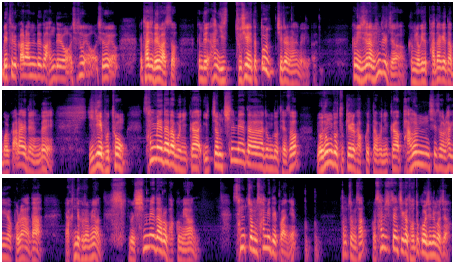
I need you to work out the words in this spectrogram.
매트를 깔았는데도 안 돼요. 죄송해요, 죄송해요. 다시 내려갔어. 근데 한 두 시간 있다 또 지랄을 하는 거예요. 그럼 이 사람 힘들죠. 그럼 여기다 바닥에다 뭘 깔아야 되는데 이게 보통 3m다 보니까 2.7m 정도 돼서 요 정도 두께를 갖고 있다 보니까 방음 시설 하기가 곤란하다. 야, 근데 그러면 이걸 10m로 바꾸면 3.3이 될 거 아니에요? 3.3? 그럼 30cm가 더 두꺼워지는 거죠.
